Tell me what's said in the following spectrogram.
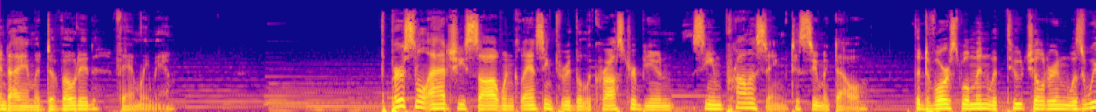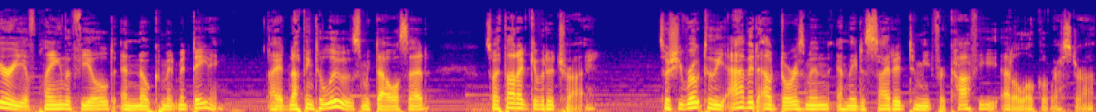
and I am a devoted family man. Personal ad she saw when glancing through the La Crosse Tribune seemed promising to Sue McDowell. The divorced woman with two children was weary of playing the field and no commitment dating. I had nothing to lose, McDowell said, so I thought I'd give it a try. So she wrote to the avid outdoorsman and they decided to meet for coffee at a local restaurant.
